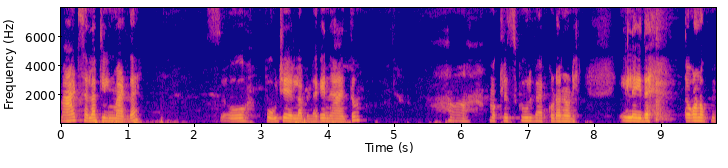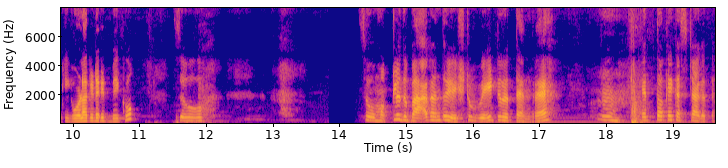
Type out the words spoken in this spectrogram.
ಮ್ಯಾಟ್ಸ್ ಎಲ್ಲ ಕ್ಲೀನ್ ಮಾಡಿದೆ. ಸೊ ಪೂಜೆ ಎಲ್ಲ ಬೆಳಗ್ಗೆನೇ ಆಯಿತು. ಮಕ್ಕಳು ಸ್ಕೂಲ್ ಬ್ಯಾಗ್ ಕೂಡ ನೋಡಿ, ಇಲ್ಲೇ ಇದೆ. ತೊಗೊಂಡೋಗ್ಬೇಕು ಈಗ ಒಳಗಡೆ ಇಡಬೇಕು. ಸೊ ಸೊ ಮಕ್ಳದ್ದು ಬ್ಯಾಗ್ ಅಂತೂ ಎಷ್ಟು ವೆಯ್ಟ್ ಇರುತ್ತೆ ಅಂದರೆ ಎತ್ತೋಕೆ ಕಷ್ಟ ಆಗುತ್ತೆ.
